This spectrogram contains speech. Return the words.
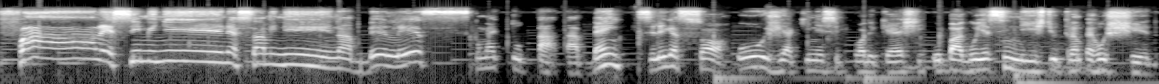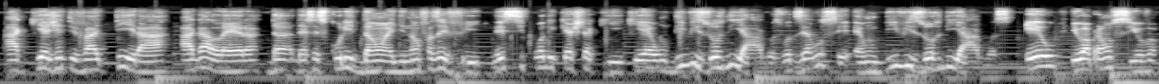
Fala! Esse menino, essa menina, beleza? Como é que tu tá? Tá bem? Se liga só, hoje aqui nesse podcast o bagulho é sinistro e o trampo é rochedo. Aqui a gente vai tirar a galera da, dessa escuridão aí de não fazer vídeo. Nesse podcast aqui, que é um divisor de águas, vou dizer a você, é um divisor de águas. Eu e o Abraão Silva,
